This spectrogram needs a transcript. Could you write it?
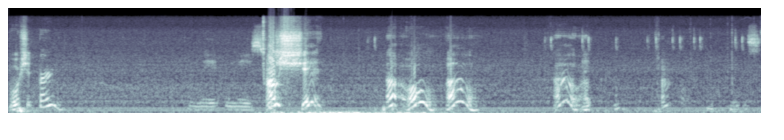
bullshit bird? Me, let me. Oh shit! Oh, oh, oh, oh. Let's,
